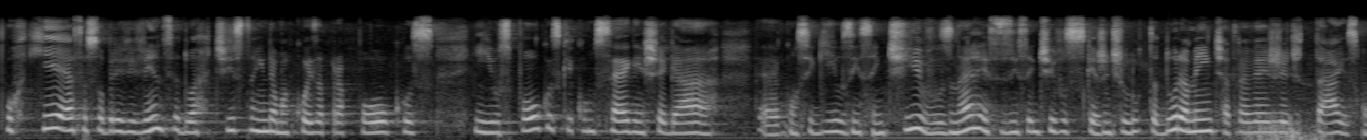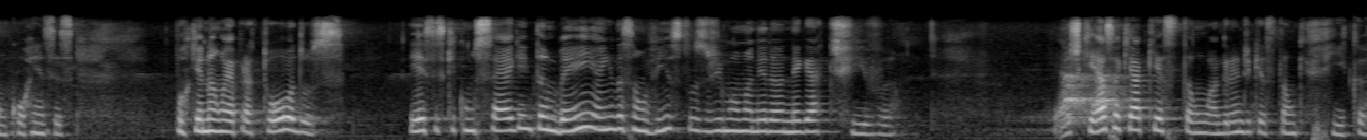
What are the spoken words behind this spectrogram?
Por que essa sobrevivência do artista ainda é uma coisa para poucos e os poucos que conseguem chegar, é, conseguir os incentivos, né? esses incentivos que a gente luta duramente através de editais, concorrências, porque não é para todos, esses que conseguem também ainda são vistos de uma maneira negativa. Eu acho que essa que é a questão, a grande questão que fica.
